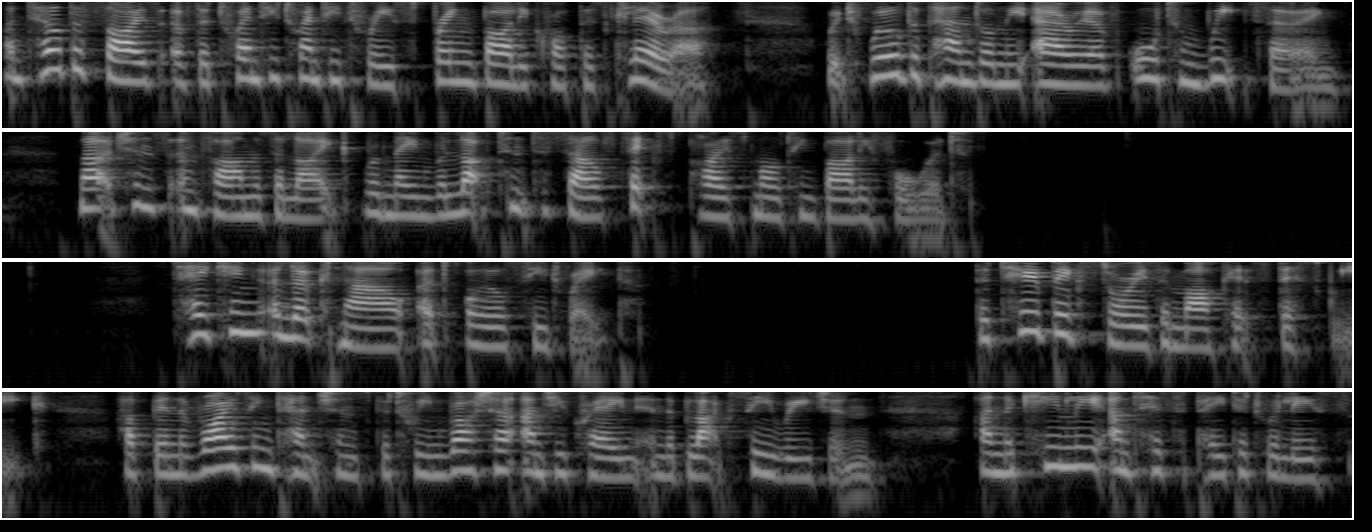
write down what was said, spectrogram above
Until the size of the 2023 spring barley crop is clearer, which will depend on the area of autumn wheat sowing, merchants and farmers alike remain reluctant to sell fixed price malting barley forward. Taking a look now at oilseed rape. The two big stories in markets this week have been the rising tensions between Russia and Ukraine in the Black Sea region and the keenly anticipated release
